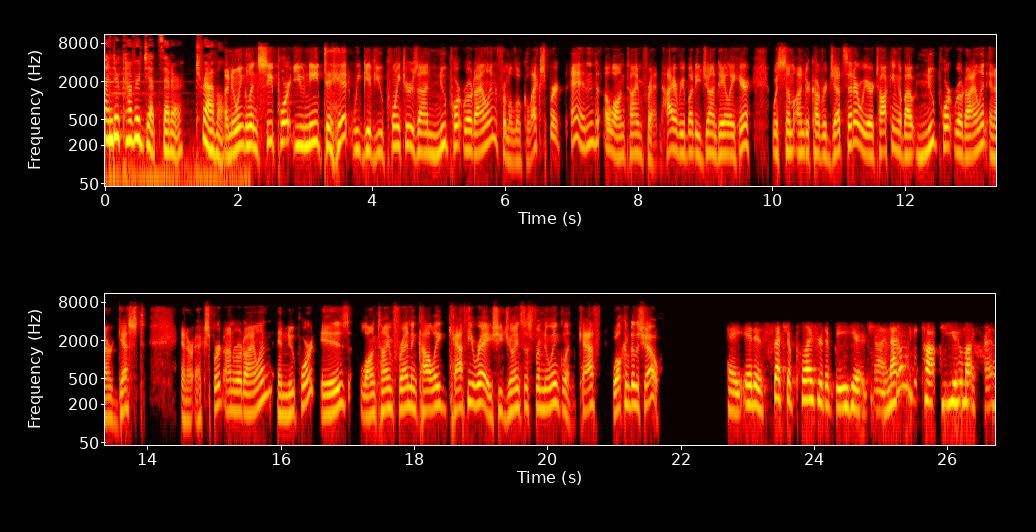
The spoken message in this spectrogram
Undercover Jet Setter. Travel. A New England seaport you need to hit. We give you pointers on Newport, Rhode Island from a local expert and a longtime friend. Hi, everybody. John Daly here with some Undercover Jet Setter. We are talking about Newport, Rhode Island, and our guest and our expert on Rhode Island and Newport is longtime friend and colleague Kathy Ray. She joins us from New England. Kath, welcome to the show. Hey, it is such a pleasure to be here, John. Not only to talk to you, my friend,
